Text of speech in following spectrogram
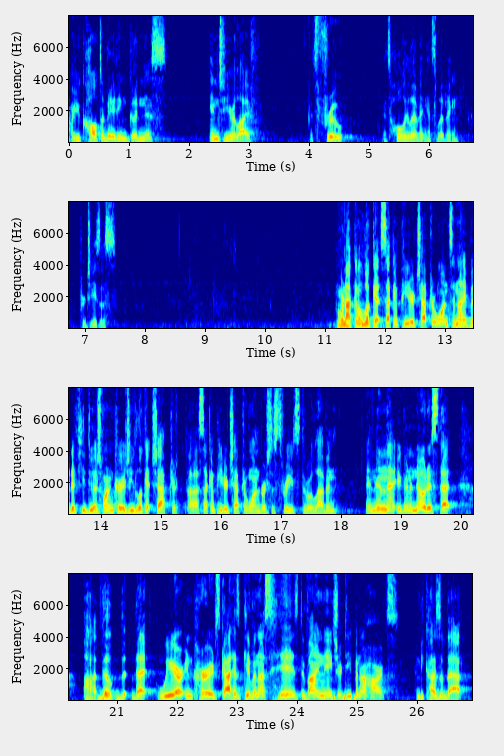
Are you cultivating goodness into your life? It's fruit, it's holy living, it's living for Jesus. We're not going to look at 2 Peter chapter 1 tonight, but if you do, I just want to encourage you to look at chapter uh, 2 Peter chapter 1 verses 3 through 11. And in that you're going to notice that uh, the, the, that we are encouraged. God has given us His divine nature deep in our hearts, and because of that,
